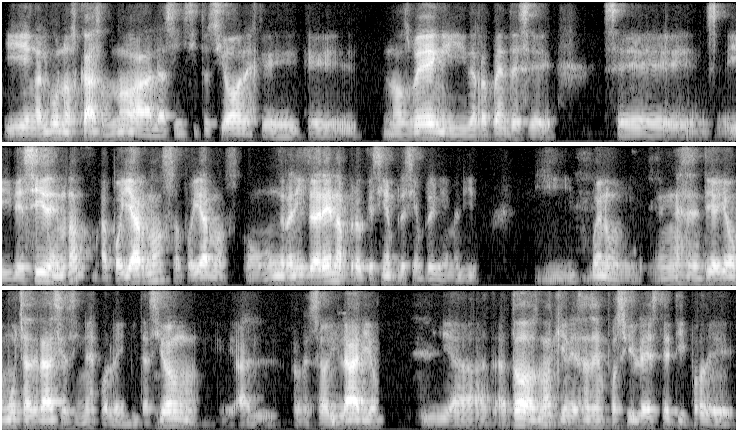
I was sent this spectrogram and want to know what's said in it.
y en algunos casos ¿no? a las instituciones que, nos ven y de repente se, se, y deciden ¿no? apoyarnos, apoyarnos con un granito de arena, pero que siempre, siempre bienvenido. Y bueno, en ese sentido yo muchas gracias Inés por la invitación, al profesor Hilario y a, todos ¿no? quienes hacen posible este tipo de,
